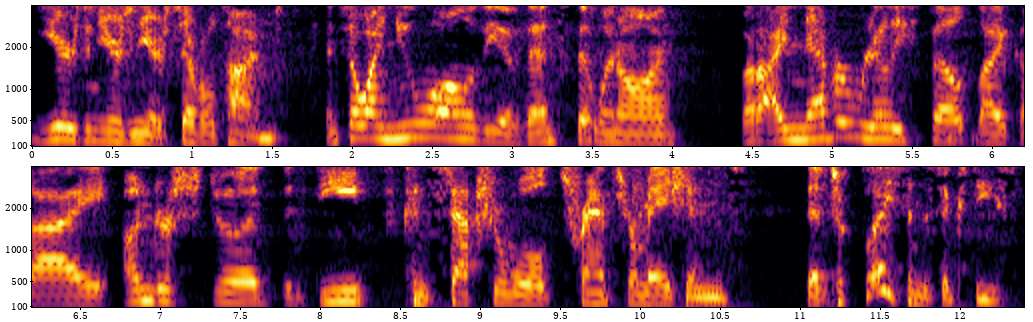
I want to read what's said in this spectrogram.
years and years and years, several times. And so I knew all of the events that went on, but I never really felt like I understood the deep conceptual transformations that took place in the 60s.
